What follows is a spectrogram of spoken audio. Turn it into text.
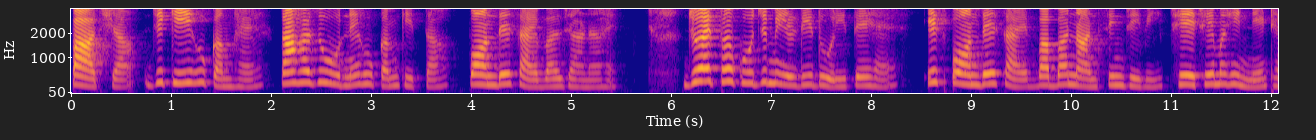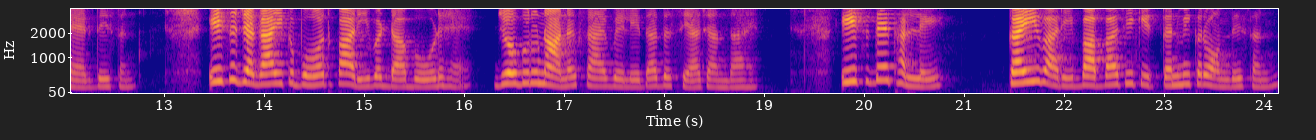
ਪਾਤਸ਼ਾਹ, ਜੀ ਕੀ ਹੁਕਮ ਹੈ, ਤਾਂ ਹਜ਼ੂਰ ਨੇ ਹੁਕਮ ਕੀਤਾ, ਪੌਂਦੇ ਸਾਹਿਬ ਵੱਲ ਜਾਣਾ ਹੈ। ਜੋ ਇੱਥੋਂ ਕੁਝ ਮੀਲ ਦੀ ਦੂਰੀ ਤੇ ਹੈ, ਇਸ ਪੌਂਦੇ ਸਾਹਿਬ ਬਾਬਾ ਨਾਨਕ ਸਿੰਘ ਜੀ ਵੀ 6-6 ਮਹੀਨੇ ਠਹਿਰਦੇ ਸਨ। ਇਸ ਜਗ੍ਹਾ ਇੱਕ ਬਹੁਤ ਭਾਰੀ ਵੱਡਾ ਬੋਰਡ ਹੈ ਜੋ ਗੁਰੂ ਨਾਨਕ ਸਾਹਿਬ ਵੇਲੇ ਦਾ ਦੱਸਿਆ ਜਾਂਦਾ ਹੈ। ਇਸ ਦੇ ਥੱਲੇ ਕਈ ਵਾਰੀ ਬਾਬਾ ਜੀ ਕੀਰਤਨ ਵੀ ਕਰਾਉਂਦੇ ਸਨ।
